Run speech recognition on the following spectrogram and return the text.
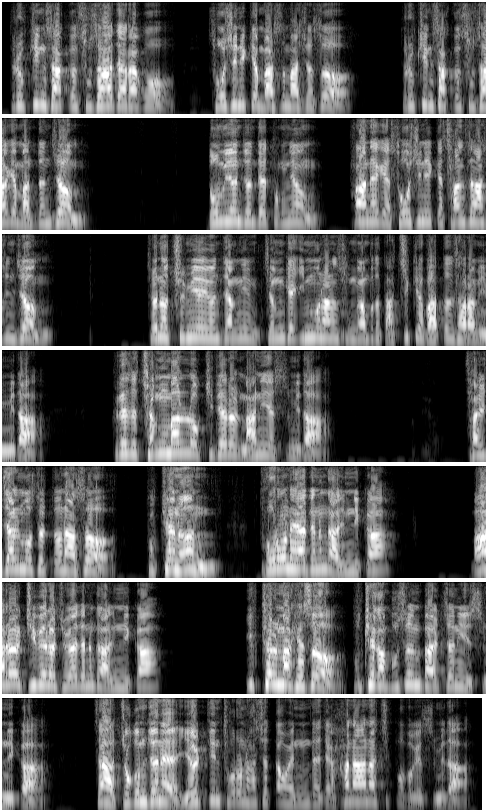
드루킹 사건 수사하자라고 소신 있게 말씀하셔서 드루킹 사건 수사하게 만든 점, 노무현 전 대통령 탄핵에 소신 있게 찬성하신 점, 저는 추미애 위원장님 정계 입문하는 순간부터 다 지켜봤던 사람입니다. 그래서 정말로 기대를 많이 했습니다. 잘잘못을 떠나서 국회는 토론해야 되는 거 아닙니까? 말할 기회를 줘야 되는 거 아닙니까? 입털막 해서 국회가 무슨 발전이 있습니까? 자, 조금 전에 열띤 토론 하셨다고 했는데 제가 하나하나 짚어보겠습니다.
